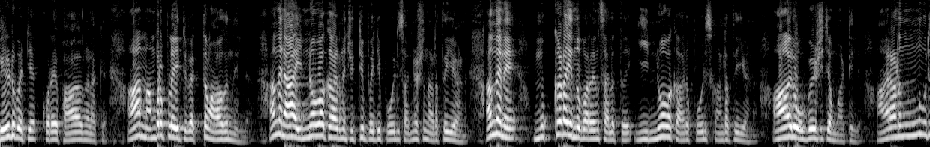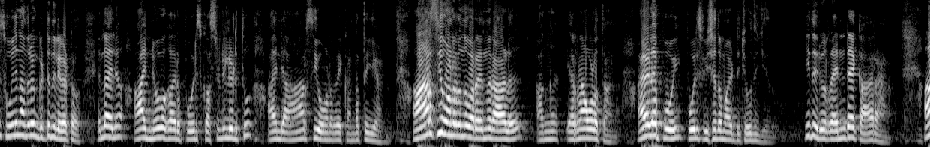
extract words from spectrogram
കേടുപറ്റിയ കുറേ ഭാഗങ്ങളൊക്കെ. ആ നമ്പർ പ്ലേറ്റ് വ്യക്തമാകുന്നില്ല. അങ്ങനെ ആ ഇന്നോവ കാറിനെ ചുറ്റിപ്പറ്റി പോലീസ് അന്വേഷണം നടത്തുകയാണ്. അങ്ങനെ മുക്കട എന്ന് പറയുന്ന സ്ഥലത്ത് ഈ ഇന്നോവ കാർ പോലീസ് കണ്ടെത്തുകയാണ്. ആരും ഉപേക്ഷിച്ച മട്ടില്ല ആരാണെന്നൊന്നും ഒരു സൂചന അന്തരം കിട്ടുന്നില്ല കേട്ടോ. എന്തായാലും ആ ഇന്നോവ കാർ പോലീസ് കസ്റ്റഡിയിലെടുത്തു. അതിന്റെ ആർ സി ഓണറെ കണ്ടെത്തുകയാണ്. ആർ സി ഓണർ എന്ന് പറയുന്ന ഒരാൾ അങ്ങ് എറണാകുളത്താണ്. അയാളെ പോയി പോലീസ് വിശദമായിട്ട് ചോദ്യം ചെയ്തു. ഇതൊരു റെന്റെ കാറാണ് ആ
